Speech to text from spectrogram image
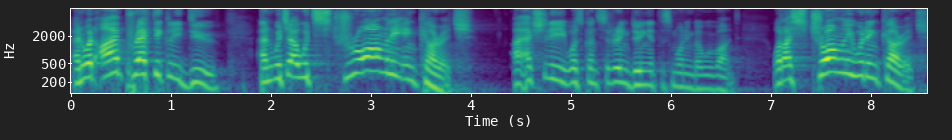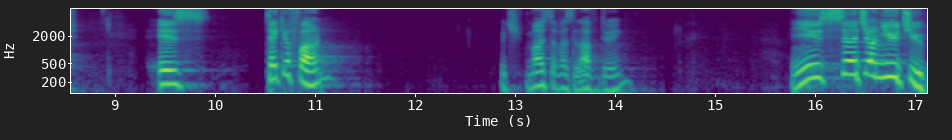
And what I practically do, and which I would strongly encourage, I actually was considering doing it this morning, but we won't. What I strongly would encourage is take your phone, which most of us love doing, and you search on YouTube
